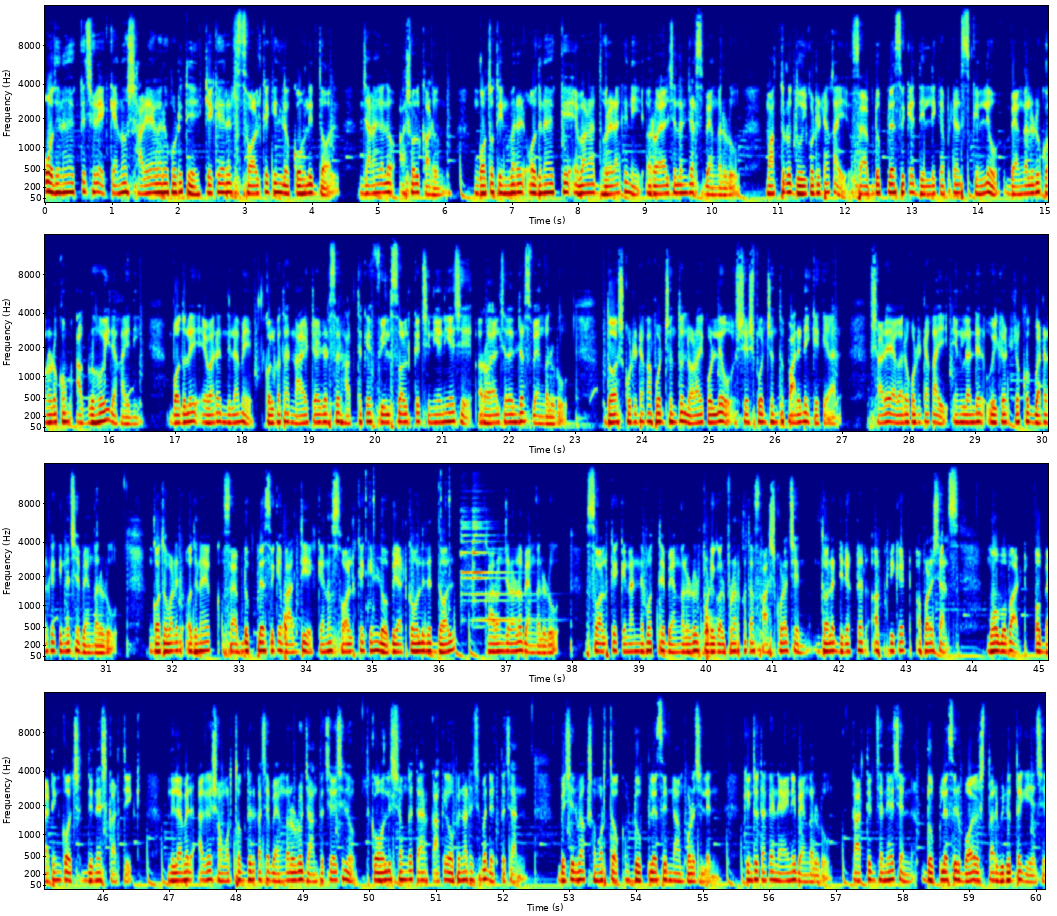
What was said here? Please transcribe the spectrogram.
অধিনায়ককে ছেড়ে কেন সাড়ে এগারো কোটিতে কেকেআরের সল্টকে কিনল কোহলির দল? জানা গেল আসল কারণ। গত তিনবারের অধিনায়ককে এবার আর ধরে রাখেনি রয়্যাল চ্যালেঞ্জার্স বেঙ্গালুরু মাত্র দুই কোটি টাকায় ফ্যাব ডুপ্লেসিকে দিল্লি ক্যাপিটালস কিনলেও বেঙ্গালুরু কোনো রকম আগ্রহই দেখায়নি। বদলে এবারের নিলামে কলকাতা নাইট রাইডার্সের হাত থেকে ফিল সল্টকে ছিনিয়ে নিয়েছে রয়্যাল চ্যালেঞ্জার্স বেঙ্গালুরু দশ কোটি টাকা পর্যন্ত লড়াই করলেও শেষ পর্যন্ত পারেনি কেকেআর। সাড়ে এগারো কোটি টাকায় ইংল্যান্ডের উইকেট রক্ষক ব্যাটারকে কিনেছে বেঙ্গালুরু গতবারের অধিনায়ক ফ্যাব ডুপ্লেসিকে বাদ দিয়ে কেন সল্টকে কিনল বিরাট কোহলিদের দল? কারণ জানালো বেঙ্গালুরু। সল্টকে কেনার নেপথ্যে বেঙ্গালুরুর পরিকল্পনার কথা ফাঁস করেছেন দলের director of cricket operations Mo Bobat O batting coach Dinesh Karthik. নিলামের আগে সমর্থকদের কাছে বেঙ্গালুরু জানতে চেয়েছিল কোহলির সঙ্গে তার কাকে ওপেনার হিসেবে দেখতে চান। বেশিরভাগ সমর্থক ডুপ্লেসির নাম করেছিলেন, কিন্তু তাকে নেয়নি বেঙ্গালুরু। কার্তিক জানিয়েছেন, ডুপ্লেসির বয়স তার বিরুদ্ধে গিয়েছে।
